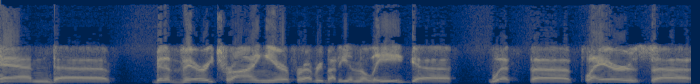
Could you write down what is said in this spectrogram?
and uh, been a very trying year for everybody in the league uh, with uh, players. Uh, uh,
